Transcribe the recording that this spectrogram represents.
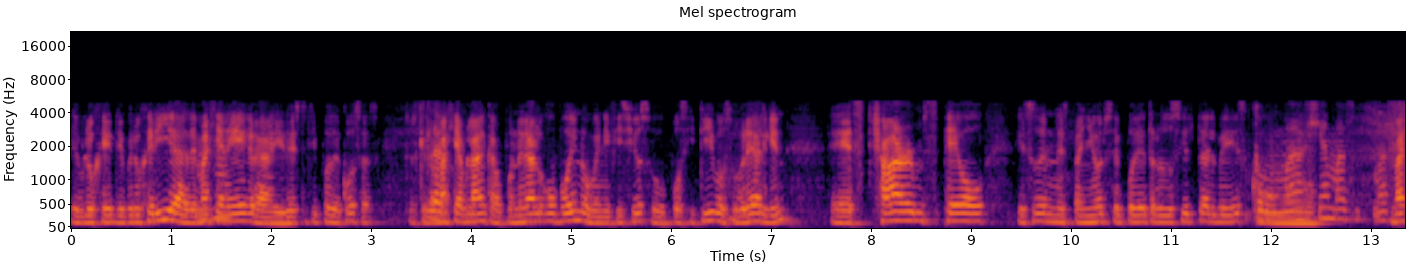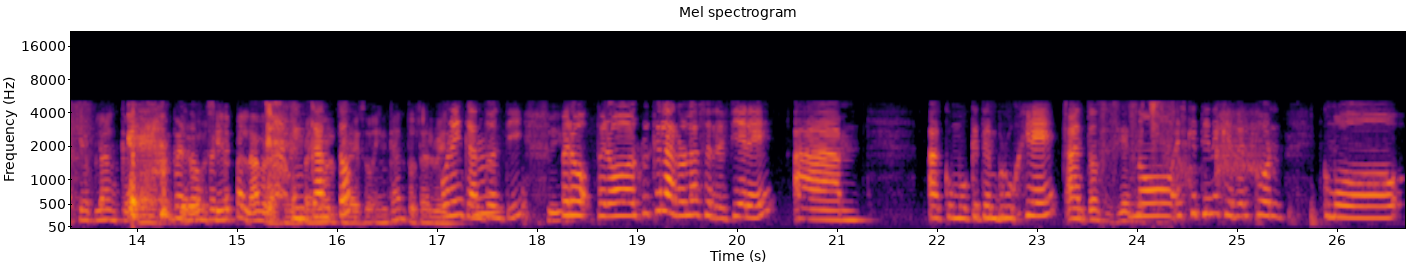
de, bruje- de brujería, de magia negra y de este tipo de cosas. Entonces que la magia blanca o poner algo bueno, beneficioso, positivo sobre alguien es charm, spell. Eso en español se puede traducir tal vez como, Como magia más... más... magia blanca. Perdón, pero sí hay perdón. palabras en español ¿Encanto? para eso. Encanto tal vez. Un encanto en ti. Sí. Pero, pero creo que la rola se refiere a, a como que te embrujé. Ah, entonces sí es No, hechizo. es que tiene que ver con como...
